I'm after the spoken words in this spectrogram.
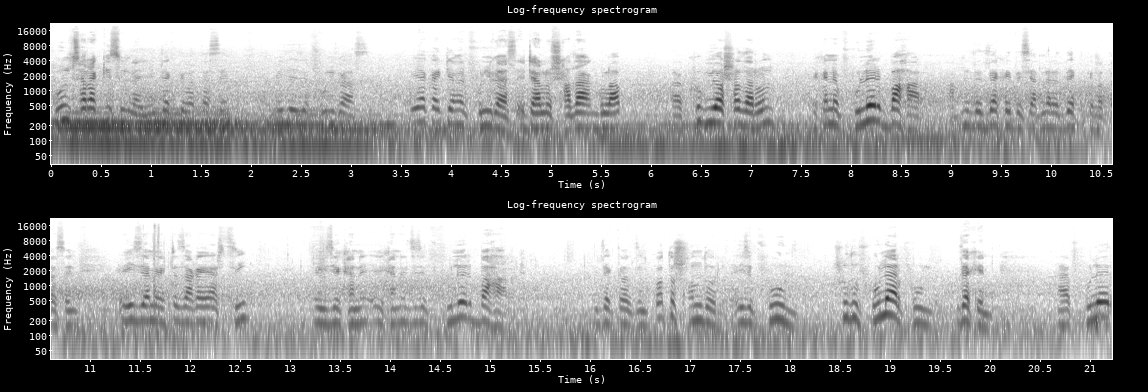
ফুল ছাড়া কিছু নাই। দেখতে পাচ্ছেন, এই যে ফুল গাছ, এই এক আইটেমের ফুল গাছ, এটা হলো সাদা গোলাপ খুবই অসাধারণ। এখানে ফুলের বাহার আপনাদের দেখাইতেছি, আপনারা দেখতে পাচ্ছেন। এই যে আমি একটা জায়গায় আসছি, এই যেখানে, এখানে যে ফুলের বাহার দেখতে পাচ্ছেন, কত সুন্দর। এই যে ফুল শুধু ফুল আর ফুল, দেখেন। ফুলের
